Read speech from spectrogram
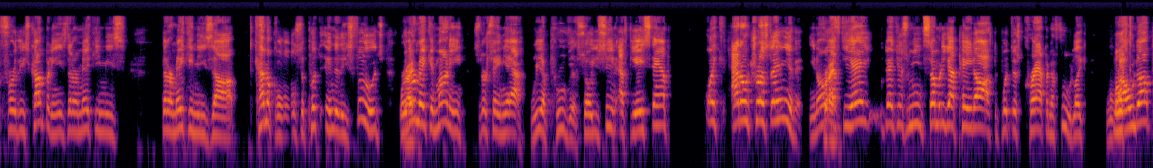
for these companies that are making these that are making these uh chemicals to put into these foods where right. they're making money. So they're saying, yeah, we approve this. So you see an FDA stamp, like I don't trust any of it. You know, right. FDA, that just means somebody got paid off to put this crap in the food. Like well, Roundup.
